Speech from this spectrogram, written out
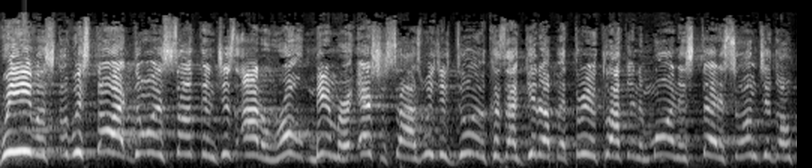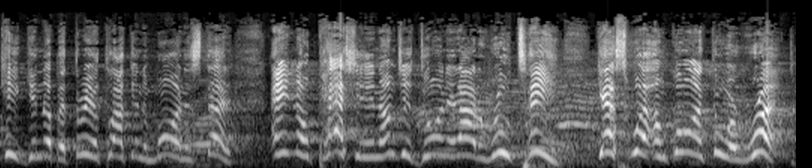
We even we start doing something just out of rote memory exercise. We just do it because I get up at three o'clock in the morning and study. So I'm just gonna keep getting up at three o'clock in the morning and study. Ain't no passion, and I'm just doing it out of routine. Guess what? I'm going through a rut.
